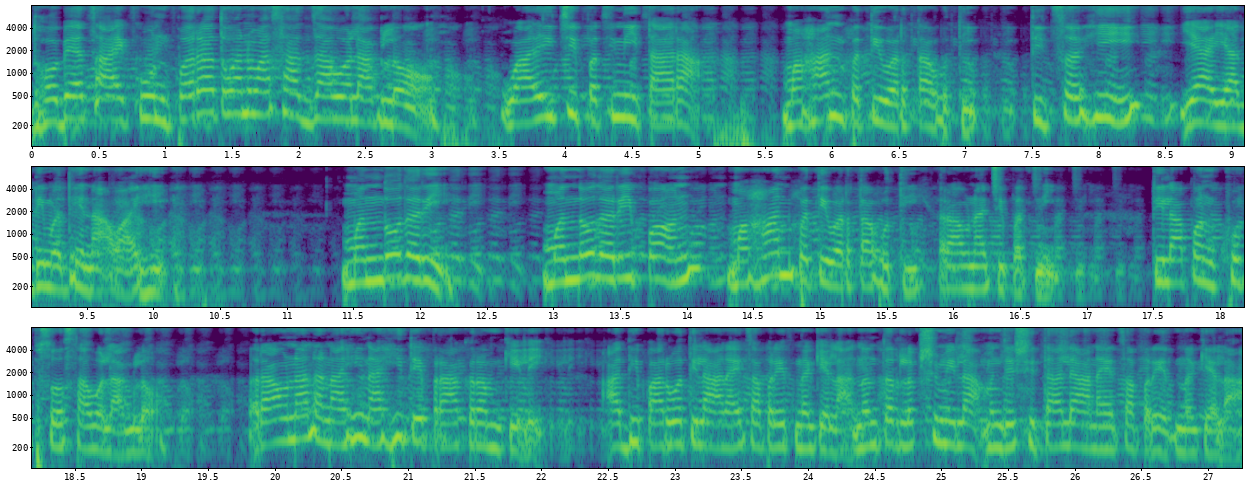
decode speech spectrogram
धोब्याचं ऐकून परत वनवासात जावं लागलं. वाळीची पत्नी तारा महान पतिवर्ता होती. तिचंही या यादीमध्ये नाव आहे. मंदोदरी. मंदोदरी पण महान पतिवर्ता होती रावणाची पत्नी. तिला पण खूप सोसावं लागलं. रावणानं नाही नाही ते पराक्रम केले. आधी पार्वतीला आणायचा प्रयत्न केला. नंतर लक्ष्मीला म्हणजे शीताला आणायचा प्रयत्न केला.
